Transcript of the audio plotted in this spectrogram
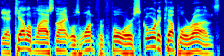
Yeah, Kellum last night was one for four, scored a couple of runs,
